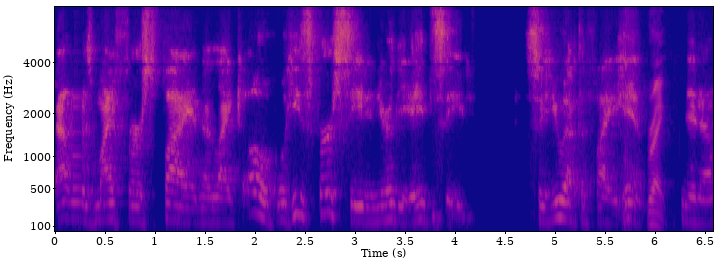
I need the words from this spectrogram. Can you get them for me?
that was my first fight and they're like oh well he's first seed and you're the eighth seed. So you have to fight him. Right. You know?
